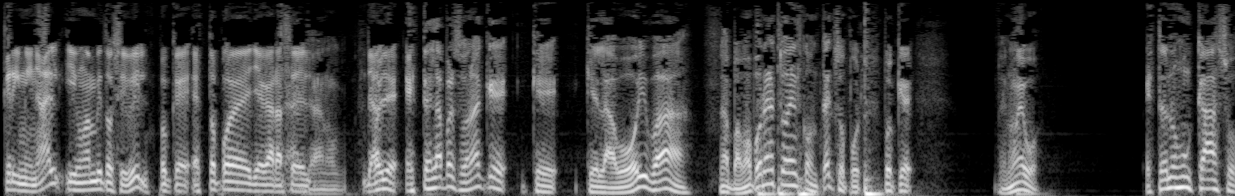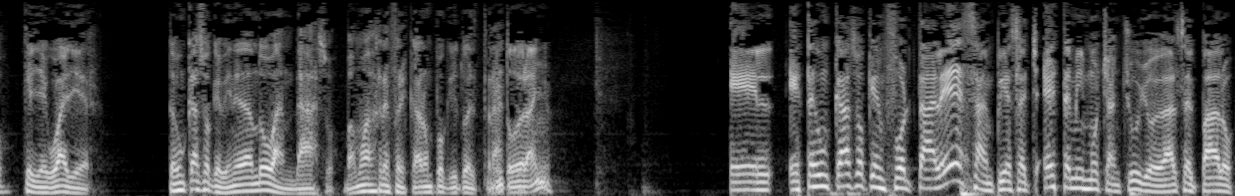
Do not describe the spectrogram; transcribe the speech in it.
criminal y un ámbito civil, porque esto puede llegar a ser... Ya no. Ya. Oye, esta es la persona que, que, que la voy va. O sea, vamos a poner esto en el contexto, por- porque, de nuevo, este no es un caso que llegó ayer. Este es un caso que viene dando bandazos. Vamos a refrescar un poquito el trato. todo el año. El, este es un caso que en Fortaleza empieza este mismo chanchullo de darse el palo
